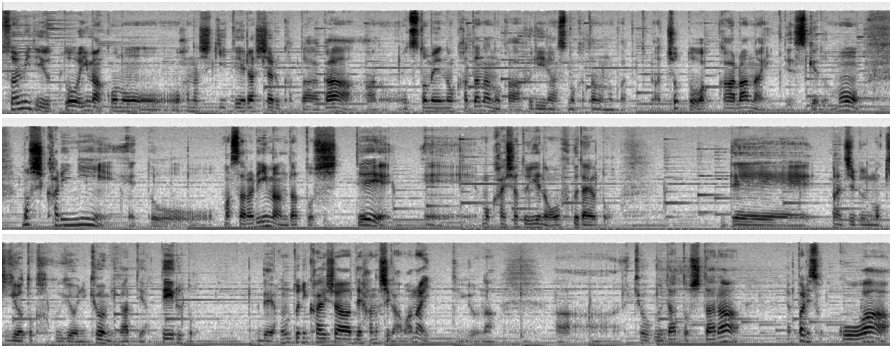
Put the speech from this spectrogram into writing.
そういう意味で言うと今このお話聞いていらっしゃる方があのお勤めの方なのかフリーランスの方なのかっていうのはちょっとわからないんですけどももし仮に、えっとまあ、サラリーマンだとして、えー、もう会社と家の往復だよと。で、まあ、自分も企業とか副業に興味があってやっていると。で本当に会社で話が合わないっていううなあ境遇だとしたらやっぱりそこは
